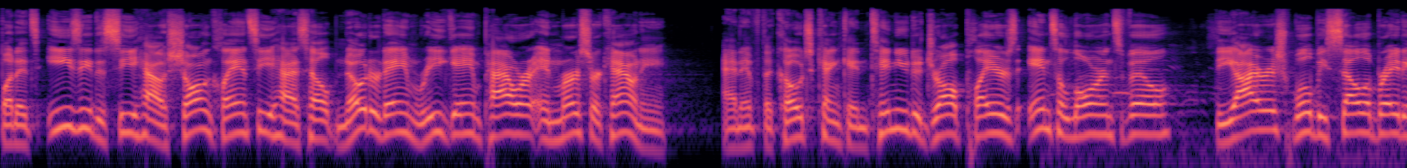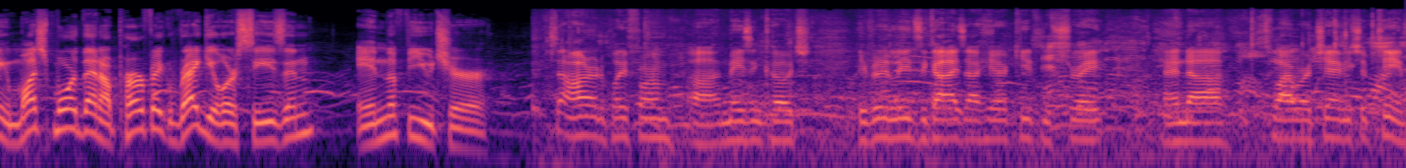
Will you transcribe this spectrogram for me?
but it's easy to see how Sean Clancy has helped Notre Dame regain power in Mercer County. And if the coach can continue to draw players into Lawrenceville, the Irish will be celebrating much more than a perfect regular season in the future. It's an honor to play for him. Uh, amazing coach. He really leads the guys out here, keeps them straight, and uh, that's why we're a championship team.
